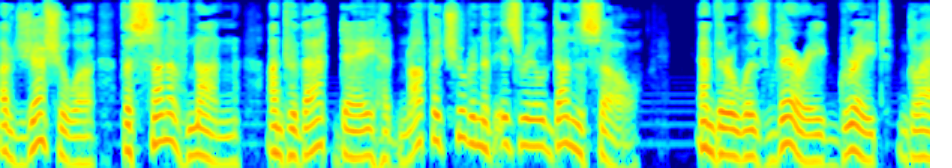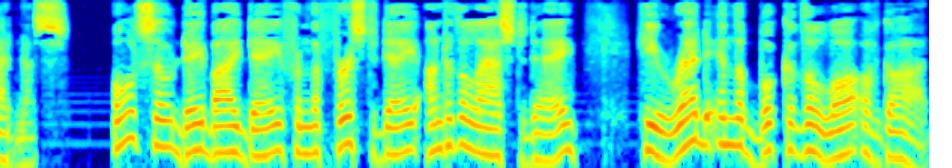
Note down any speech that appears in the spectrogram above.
of Jeshua the son of Nun unto that day had not the children of Israel done so, and there was very great gladness. Also day by day, from the first day unto the last day, he read in the book of the law of God.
